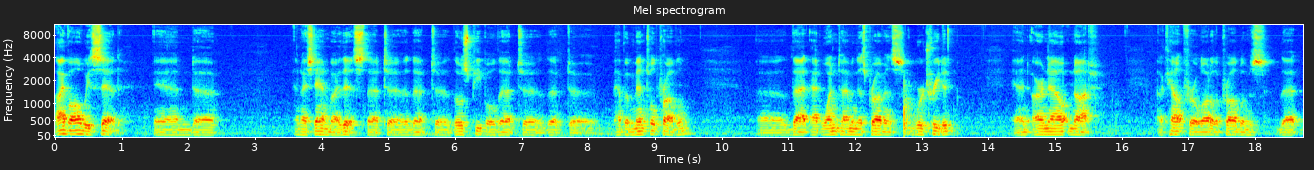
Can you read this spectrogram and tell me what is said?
I've always said, and uh, and I stand by this that uh, that uh, those people that uh, that uh, have a mental problem uh, that at one time in this province were treated and are now not account for a lot of the problems that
